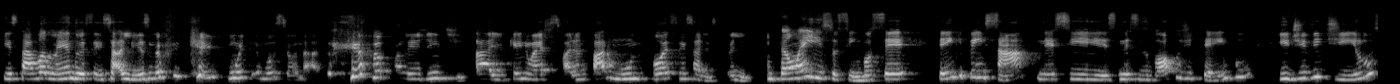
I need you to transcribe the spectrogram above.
que estava lendo o essencialismo, eu fiquei muito emocionada. Eu falei, gente, tá aí, Kanye West espalhando para o mundo o essencialismo. Lindo. Então é isso, assim, você tem que pensar nesses, nesses blocos de tempo e dividi-los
